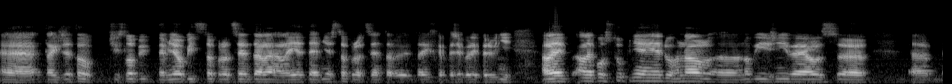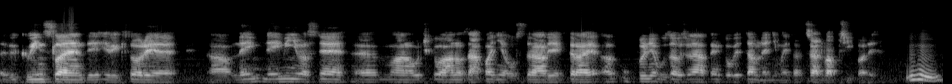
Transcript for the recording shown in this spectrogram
Eh, takže to číslo by nemělo být 100%, ale, ale je téměř 100%, aby tady Cambridge byli první. Ale, ale postupně je dohnal uh, Nový Jižní Wales, uh, Queensland i, i Victorie. Nej, nejméně vlastně má naočkováno západní Austrálie, která je úplně uzavřená, ten covid tam není, mají tam třeba dva případy. Mm-hmm.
